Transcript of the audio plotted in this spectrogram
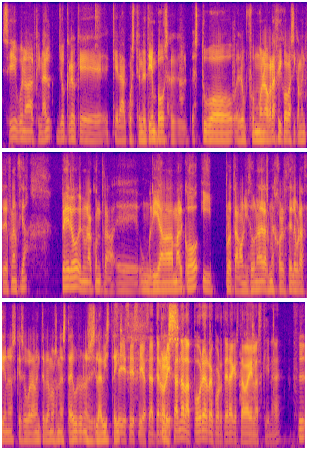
Sí, bueno, al final yo creo que, era cuestión de tiempo. O sea, estuvo, fue un monográfico básicamente de Francia, pero en una contra eh, Hungría marcó y protagonizó una de las mejores celebraciones que seguramente vemos en esta Euro. No sé si la visteis. Sí, sí, sí. O sea, aterrorizando a la pobre reportera que estaba ahí en la esquina. ¿eh?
